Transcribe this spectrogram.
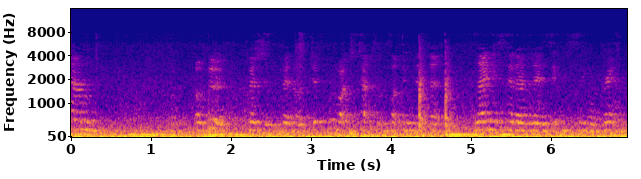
Um, I've got a question, but I'd just like to touch on something that the lady said over there, sitting on ground.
